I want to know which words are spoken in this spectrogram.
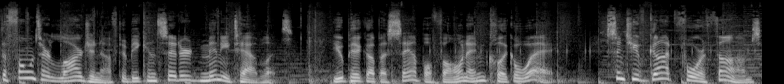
The phones are large enough to be considered mini tablets. You pick up a sample phone and click away. Since you've got four thumbs,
